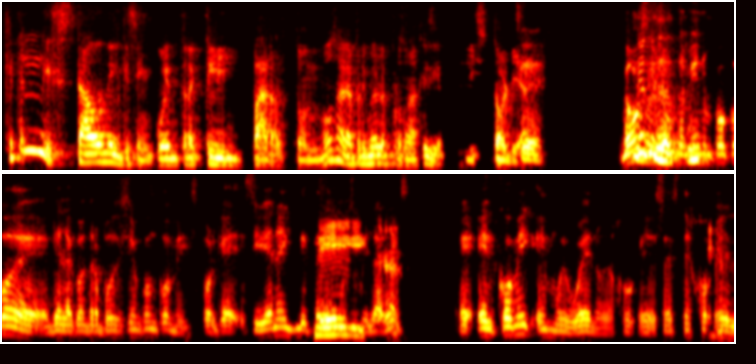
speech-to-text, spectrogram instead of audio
qué tal el estado en el que se encuentra Clint Barton? Vamos a hablar primero de los personajes y de la historia. Sí. Vamos a Creo hablar lo- también un poco de, de la contraposición con cómics, porque si bien hay detalles Sí, similares, eh, el cómic es muy bueno. o sea, este, muy el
